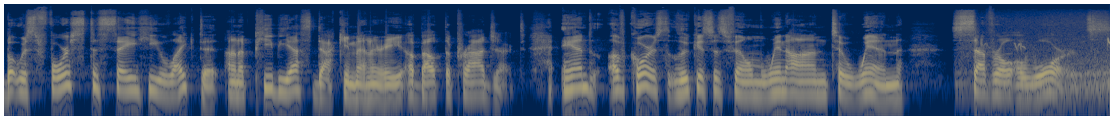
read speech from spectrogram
but was forced to say he liked it on a PBS documentary about the project. And of course, Lucas's film went on to win several awards.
